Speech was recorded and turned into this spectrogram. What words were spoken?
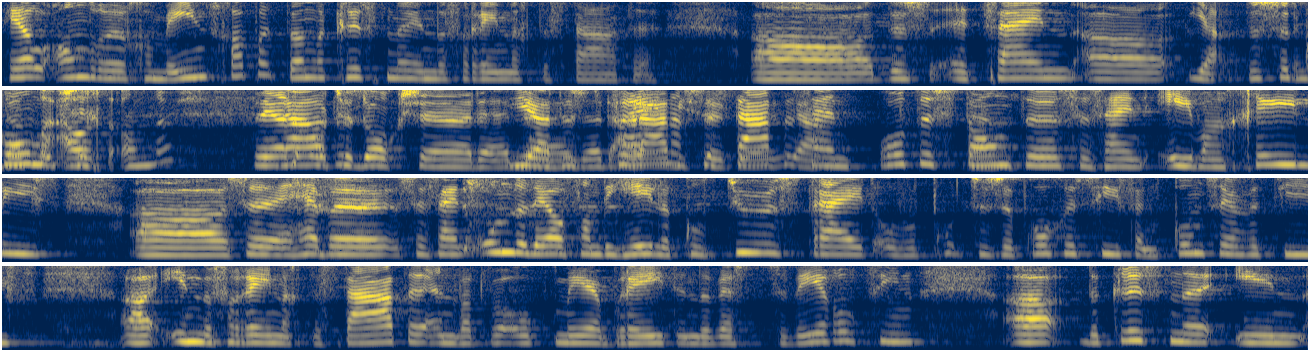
heel andere gemeenschappen dan de christenen in de Verenigde Staten. Uh, dus het zijn, ja, dus ze in komen uit anders. Ja, de nou, orthodoxe, de, de, ja, dus de, de, de Arabische Staten ja. zijn protestanten, ze zijn evangelisch. Uh, ze, hebben, ze zijn onderdeel van die hele cultuurstrijd over, tussen progressief en conservatief uh, in de Verenigde Staten. En wat we ook meer breed in de westerse wereld zien. Uh, de christenen in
